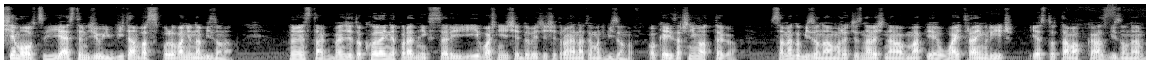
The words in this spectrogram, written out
Siemowcy, ja jestem Dziu i witam was w polowaniu na bizona. No więc tak, będzie to kolejny poradnik z serii i właśnie dzisiaj dowiecie się trochę na temat bizonów. Okej, zacznijmy od tego. Samego bizona możecie znaleźć na mapie White Rime Ridge, jest to ta mapka z bizonem.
